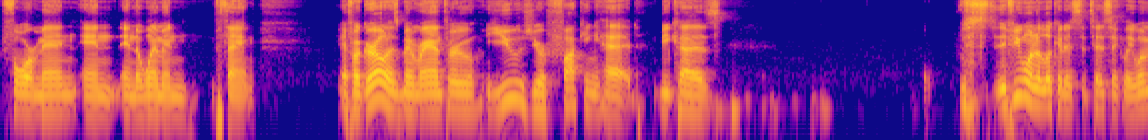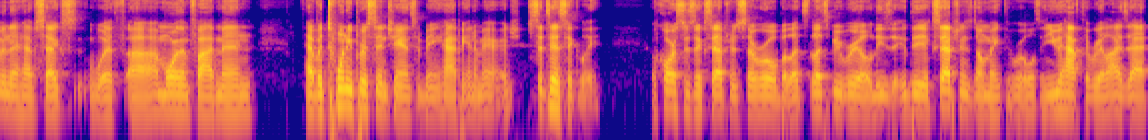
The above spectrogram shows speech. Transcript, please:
for men and and the women thing. If a girl has been ran through, use your fucking head because if you want to look at it statistically, women that have sex with uh, more than five men have a 20% chance of being happy in a marriage. Statistically, of course, there's exceptions to the rule, but let's let's be real. These the exceptions don't make the rules, and you have to realize that.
